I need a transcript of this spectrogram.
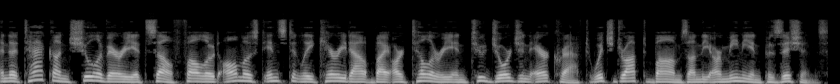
An attack on Shulaveri itself followed almost instantly carried out by artillery and two Georgian aircraft which dropped bombs on the Armenian positions.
